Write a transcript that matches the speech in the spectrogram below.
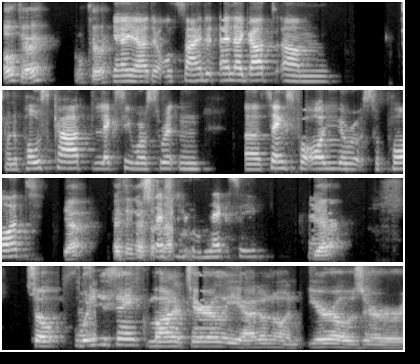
Okay, okay. Yeah, yeah, they all signed it, and I got um on a postcard. Lexxi was written, uh, "Thanks for all your support." Yeah, I think I saw that. especially from Lexxi. Yeah. So what do you think monetarily, I don't know, in euros or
